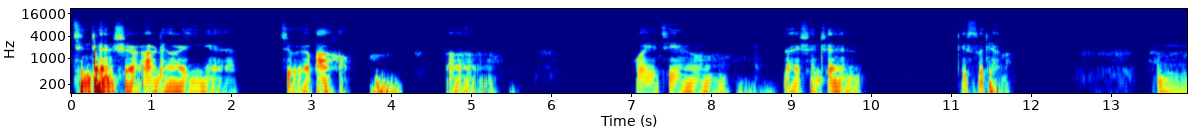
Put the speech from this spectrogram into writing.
今天是二零二一年九月八号，嗯，我已经来深圳第四天了，嗯，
